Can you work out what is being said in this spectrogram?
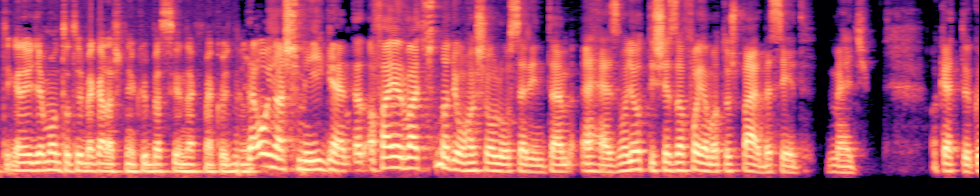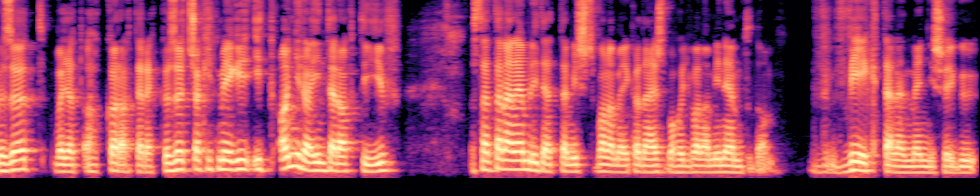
Hát igen, ugye mondtad, hogy megállás nélkül beszélnek meg, hogy... De olyasmi, igen. Tehát a Firewatch nagyon hasonló szerintem ehhez, hogy ott is ez a folyamatos párbeszéd megy a kettő között, vagy a, a karakterek között, csak itt még itt annyira interaktív, aztán talán említettem is valamelyik adásban, hogy valami nem tudom, végtelen mennyiségű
